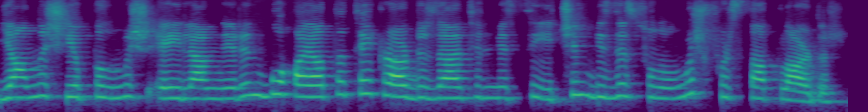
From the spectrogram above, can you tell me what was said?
yanlış yapılmış eylemlerin bu hayatta tekrar düzeltilmesi için bize sunulmuş fırsatlardır.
